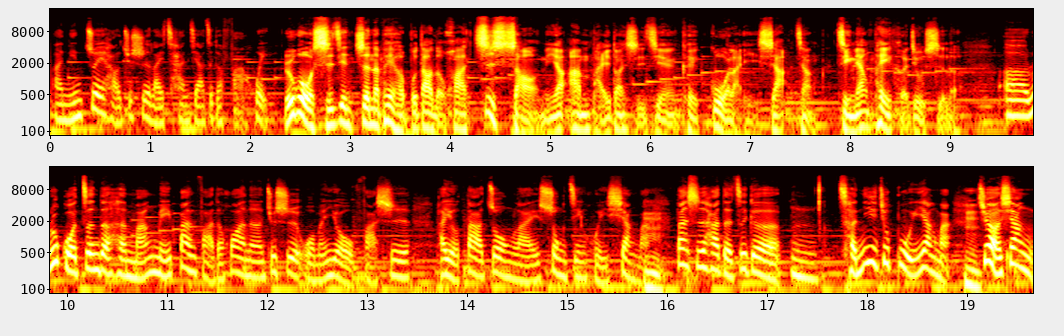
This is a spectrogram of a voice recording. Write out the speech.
啊、呃，您最好就是来参加这个法会。如果我时间真的配合不到的话，至少你要安排一段时间可以过来一下，这样尽量配合就是了。呃，如果真的很忙没办法的话呢，就是我们有法师还有大众来诵经回向嘛。嗯。但是他的这个嗯诚意就不一样嘛。嗯。就好像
